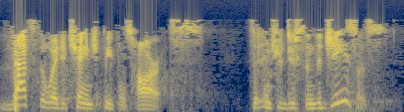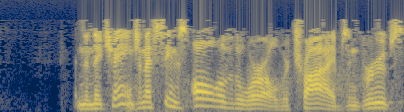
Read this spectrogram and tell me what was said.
That's the way to change people's hearts. To introduce them to Jesus. And then they change. And I've seen this all over the world where tribes and groups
